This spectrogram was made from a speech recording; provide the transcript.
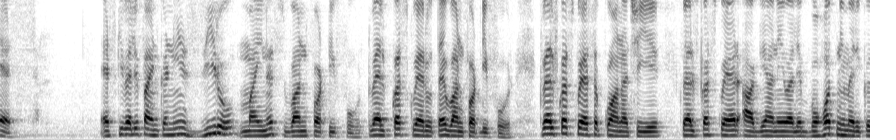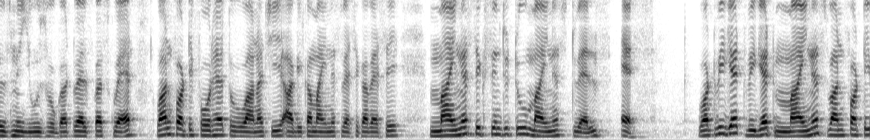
S S की वैल्यू फाइंड करनी है zero minus one forty four twelve का स्क्वायर होता है वन फोर्टी फोर ट्वेल्व का स्क्वायर सबको आना चाहिए. ट्वेल्व का स्क्वायर आगे आने वाले बहुत न्यूमेरिकल्स में यूज़ होगा. ट्वेल्व का स्क्वायर वन फोर्टी फोर है तो वो आना चाहिए आगे का माइनस वैसे का वैसे. Minus six into two minus twelve S what we get we get minus one forty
